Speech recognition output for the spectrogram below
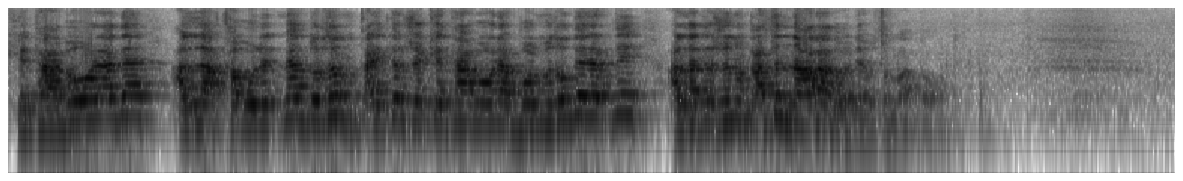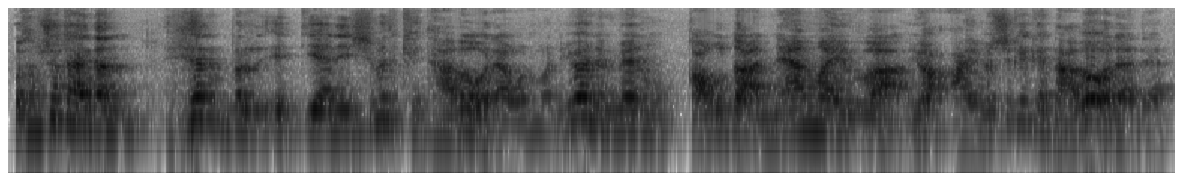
kitabı orada Allah kabul etmeye dursun, kaytam şu kitabı oraya bolmadı derekti, Allah da şunun katın narad oluyor Müslüman doğum. O zaman şu taydan her bir etdiyen işimiz kitabı olmalı. Yani men qavda näme va, yo aybyşy ki kitabı orada.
